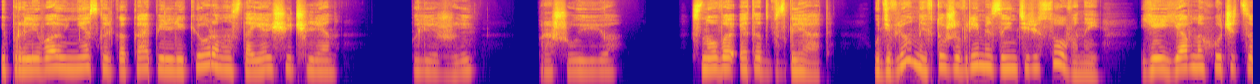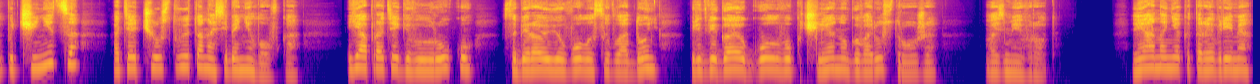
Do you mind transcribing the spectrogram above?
и проливаю несколько капель ликера на настоящий член. «Полежи», — прошу ее. Снова этот взгляд, удивленный и в то же время заинтересованный. Ей явно хочется подчиниться, хотя чувствует она себя неловко. Я протягиваю руку, собираю ее волосы в ладонь, придвигаю голову к члену, говорю строже. «Возьми в рот». Лиана некоторое время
